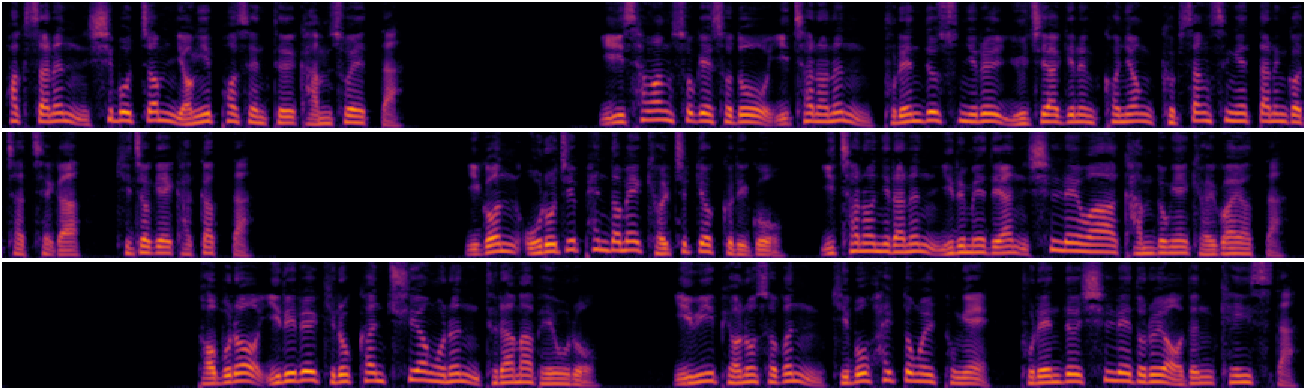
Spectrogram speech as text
확산은 15.02% 감소했다. 이 상황 속에서도 2,000원은 브랜드 순위를 유지하기는커녕 급상승했다는 것 자체가 기적에 가깝다. 이건 오로지 팬덤의 결집력 그리고 2,000원이라는 이름에 대한 신뢰와 감동의 결과였다. 더불어 1위를 기록한 추영호는 드라마 배우로 2위 변호석은 기부 활동을 통해 브랜드 신뢰도를 얻은 케이스다.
